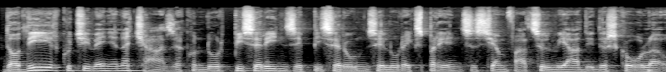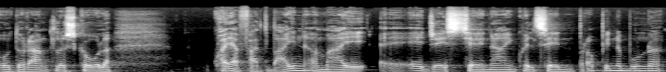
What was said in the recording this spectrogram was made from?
da dire che ci vengono a casa con loro pisserins e pisseruns e loro esperienze che hanno fatto sul viaggio da scuola o durante la scuola qua ha fatto bene a me e gestiona in quel senso proprio una buona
